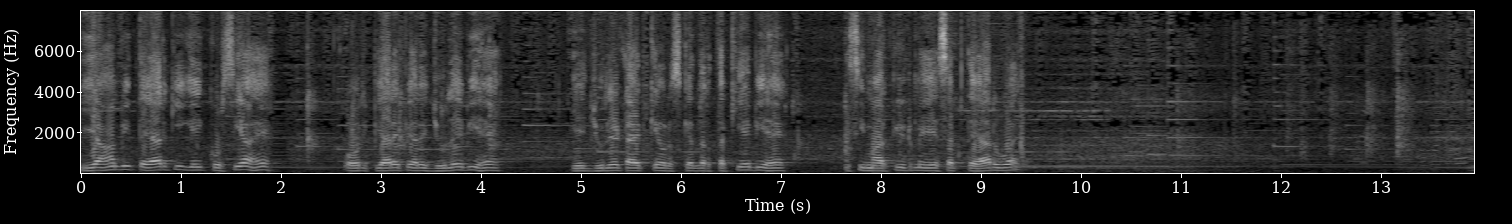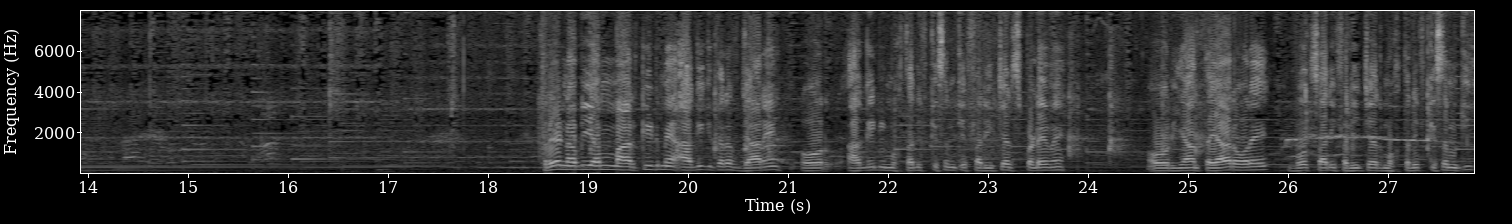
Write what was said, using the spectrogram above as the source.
यहाँ भी तैयार की गई कुर्सियाँ हैं और प्यारे प्यारे झूले भी हैं। ये झूले टाइप के और इसके अंदर तकिए भी है। इसी मार्केट में ये सब तैयार हुआ है। फ्रेंड, अभी हम मार्केट में आगे की तरफ़ जा रहे हैं और आगे भी मुख्तलिफ़ किस्म के फर्नीचर्स पड़े हुए हैं और यहाँ तैयार हो रहे हैं। बहुत सारी फर्नीचर मुख्तलिफ़ किस्म की।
